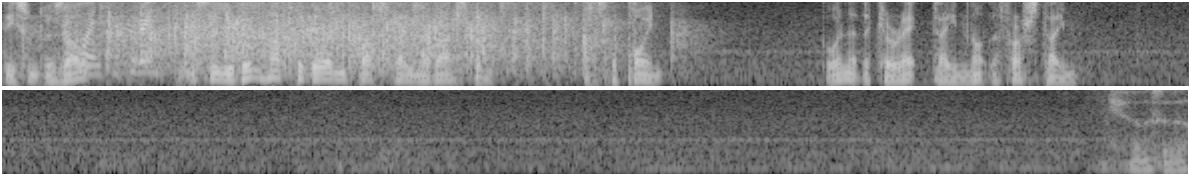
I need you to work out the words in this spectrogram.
Decent result. Twenty-three. You see, you don't have to go in first time of asking. That's the point. Go in at the correct time, not the first time. Yeah, this is a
